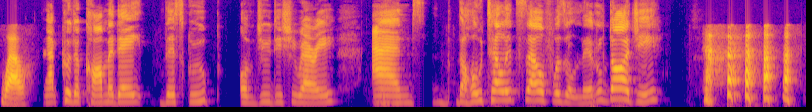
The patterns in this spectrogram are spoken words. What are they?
Wow. that could accommodate this group of judiciary, hmm and the hotel itself was a little dodgy,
